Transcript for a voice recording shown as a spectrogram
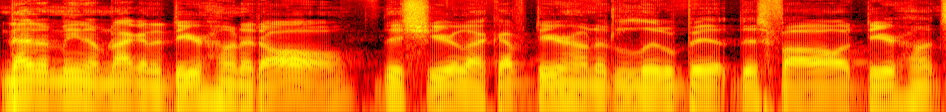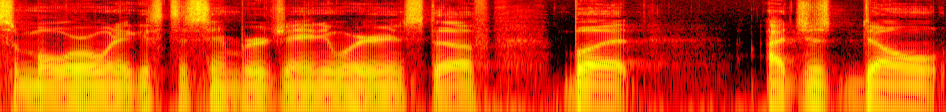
that doesn't mean I'm not going to deer hunt at all this year. Like I've deer hunted a little bit this fall. Deer hunt some more when it gets December, January, and stuff. but I just don't.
